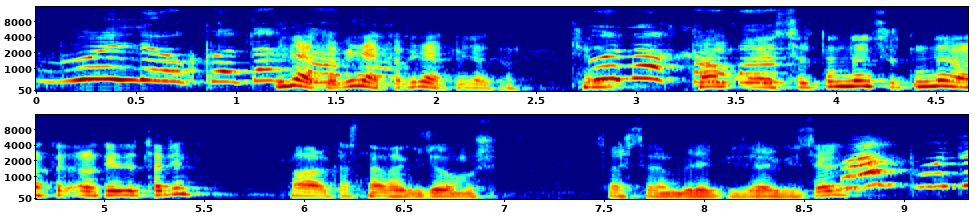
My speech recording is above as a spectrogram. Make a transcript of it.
böyle o kadar. Bir dakika bir dakika bir dakika bir dakika. Şimdi tam e, sırtını dön sırtını dön arka, arkaya da tarayayım. Ha, arkasına kadar güzel olmuş. Saçların böyle güzel güzel. Bak burada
